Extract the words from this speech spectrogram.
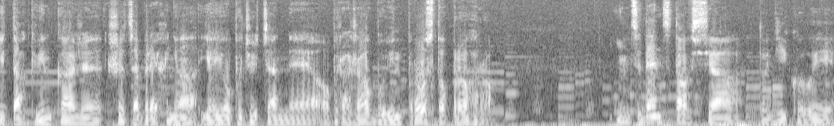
І так, він каже, що це брехня, я його почуття не ображав, бо він просто програв. Інцидент стався тоді, коли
